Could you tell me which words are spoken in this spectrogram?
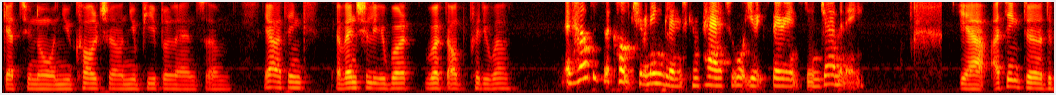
get to know a new culture, new people, and yeah, I think eventually it worked worked out pretty well. And how does the culture in England compare to what you experienced in Germany? Yeah, I think the the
